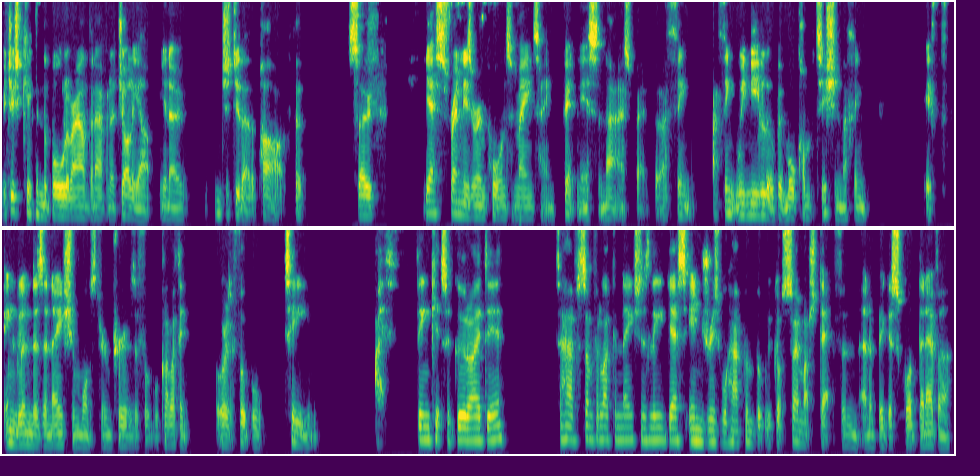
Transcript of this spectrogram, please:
We're just kicking the ball around and having a jolly up. You know, just do that at the park. But, so, yes, friendlies are important to maintain fitness and that aspect. But I think I think we need a little bit more competition. I think if England as a nation wants to improve as a football club, I think, or as a football team, I think it's a good idea to have something like a Nations League. Yes, injuries will happen, but we've got so much depth and, and a bigger squad than ever.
